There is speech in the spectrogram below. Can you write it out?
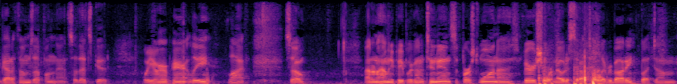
got a thumbs up on that, so that's good. We are apparently live. So, I don't know how many people are going to tune in. It's the first one. A very short notice that I told everybody, but um,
